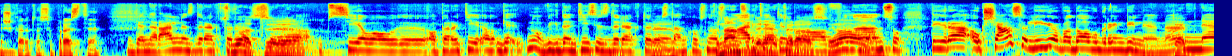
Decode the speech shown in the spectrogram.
iš karto suprasti. Generalinis direktorius, CEO, operaty, nu, vykdantysis direktorius, ten koks nors marketingo, finansų. Tai yra aukščiausio lygio vadovų grandinė, ne, ne,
